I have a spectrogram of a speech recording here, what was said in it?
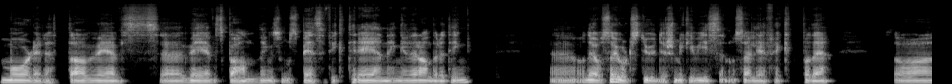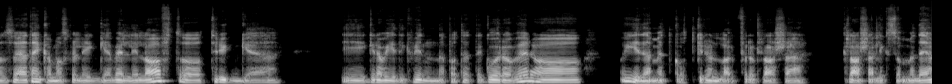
målretta vevs, uh, vevsbehandling som spesifikk trening eller andre ting. Og det er også gjort studier som ikke viser noe særlig effekt på det. Så, så, jeg tenker man skal ligge veldig lavt og trygge de gravide kvinnene på at dette går over, og, og gi dem et godt grunnlag for å klare seg, klare seg liksom med det.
